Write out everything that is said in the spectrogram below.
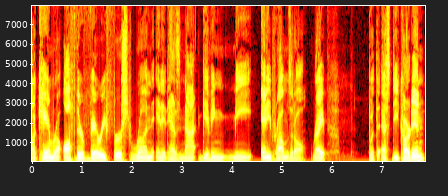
a camera off their very first run, and it has not given me any problems at all, right? Put the SD card in,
